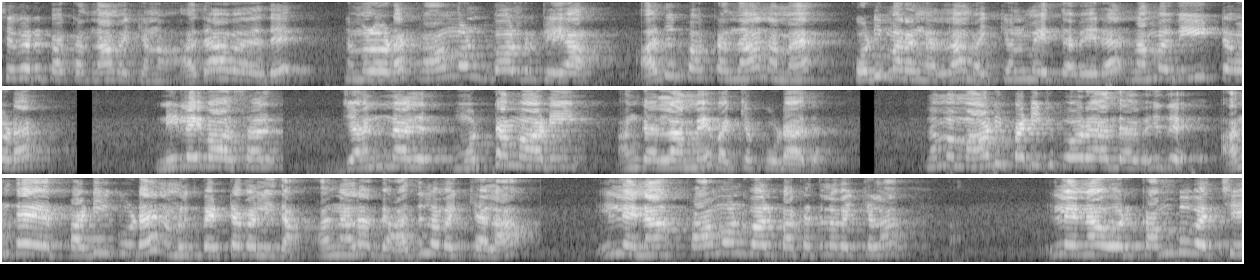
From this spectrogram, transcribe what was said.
சிவரு பக்கம்தான் வைக்கணும். அதாவது நம்மளோட காம்பவுண்ட் வால் இருக்கு இல்லையா அது பக்கம்தான் நம்ம கொடி மரங்கள்லாம் வைக்கணுமே தவிர நம்ம வீட்டோட நிலைவாசல் ஜன்னல் மொட்டை மாடி அங்கே எல்லாமே வைக்கக்கூடாது. நம்ம மாடி படிக்கு போகிற அந்த இது அந்த படி கூட நம்மளுக்கு வெட்ட வழி தான் அதனால் அதில் வைக்கலாம். இல்லைன்னா காம்பவுண்ட் வால் பக்கத்தில் வைக்கலாம். இல்லைன்னா ஒரு கம்பு வச்சு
